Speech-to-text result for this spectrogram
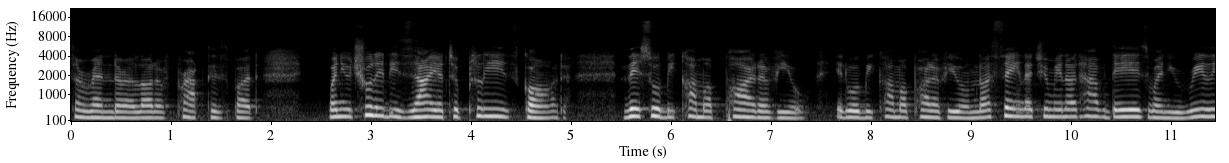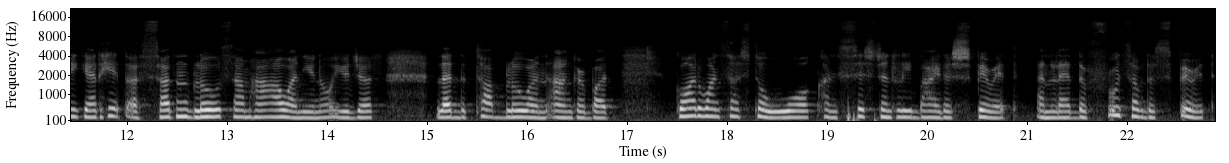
surrender, a lot of practice. But when you truly desire to please God, this will become a part of you. It will become a part of you. I'm not saying that you may not have days when you really get hit a sudden blow somehow and you know you just let the top blow and anger, but God wants us to walk consistently by the Spirit and let the fruits of the Spirit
